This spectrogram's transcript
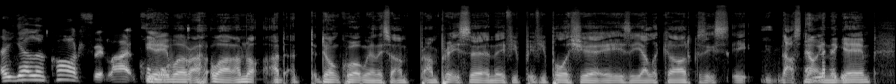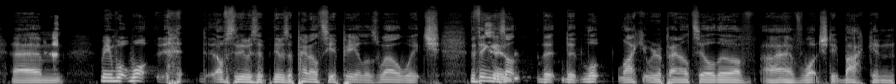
a yellow card for it, like, yeah, on. well, I, well, I'm not. I, I- don't quote me on this. But I'm I'm pretty certain that if you if you pull a shirt, it is a yellow card because it's it, that's not in the game. Um, I mean, what what? Obviously, there was a there was a penalty appeal as well, which the thing is not, that that looked like it were a penalty. Although I've I have watched it back and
